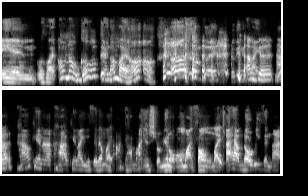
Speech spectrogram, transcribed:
and was like, "Oh no, go up there," and I'm like, "Uh, uh-uh. uh." but, but then it's I'm like, good. How, yeah. how can I? How can I even say that? I'm like, I got my instrumental on my phone. Like, I have no reason not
